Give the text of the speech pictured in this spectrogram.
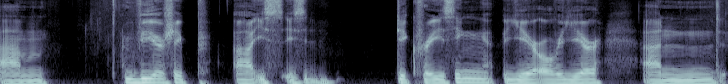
um, viewership uh, is, is decreasing year over year. And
